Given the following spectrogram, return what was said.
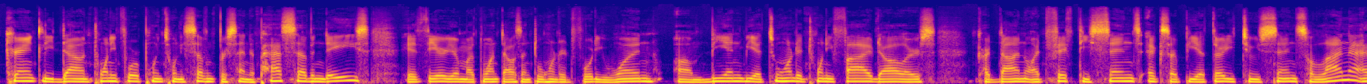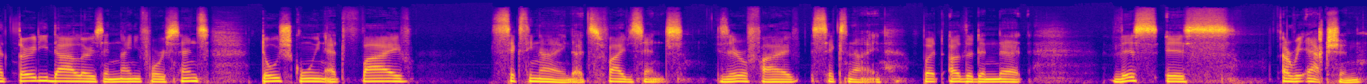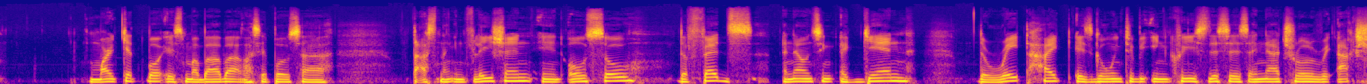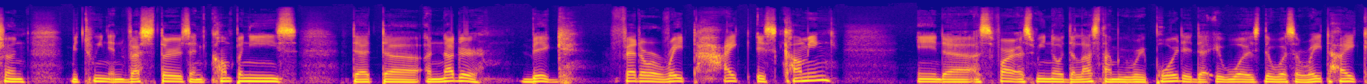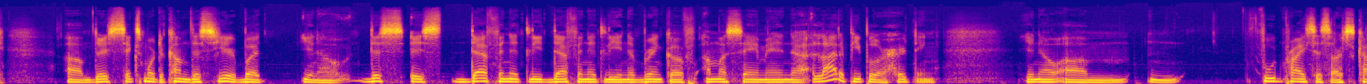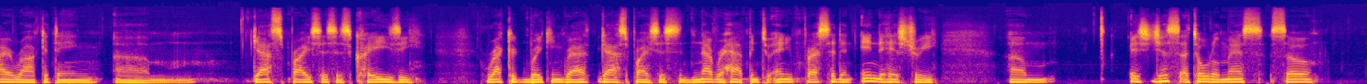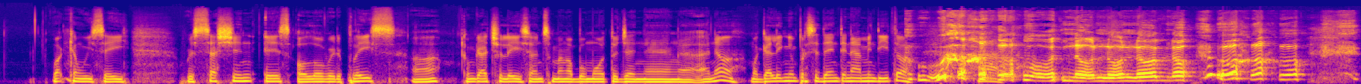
currently down 24.27% the past seven days. Ethereum at 1,241. Um, BNB at $225. Cardano at 50 cents. XRP at 32 cents. Solana at $30.94. Dogecoin at 569. That's 5 cents. 0569. But other than that, this is a reaction market po is mababa kasi po sa taas ng inflation and also the Fed's announcing again the rate hike is going to be increased. This is a natural reaction between investors and companies that uh, another big federal rate hike is coming. And uh, as far as we know, the last time we reported that it was there was a rate hike. Um, there's six more to come this year, but you know, this is definitely, definitely in the brink of, I must say, man, uh, a lot of people are hurting. You know, um, food prices are skyrocketing. Um, gas prices is crazy. Record breaking gra- gas prices never happened to any precedent in the history. Um, it's just a total mess. So, what can we say? recession is all over the place. Uh, congratulations sa mga bumoto dyan ng uh, ano, magaling yung presidente namin dito. uh, no, no, no, no.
